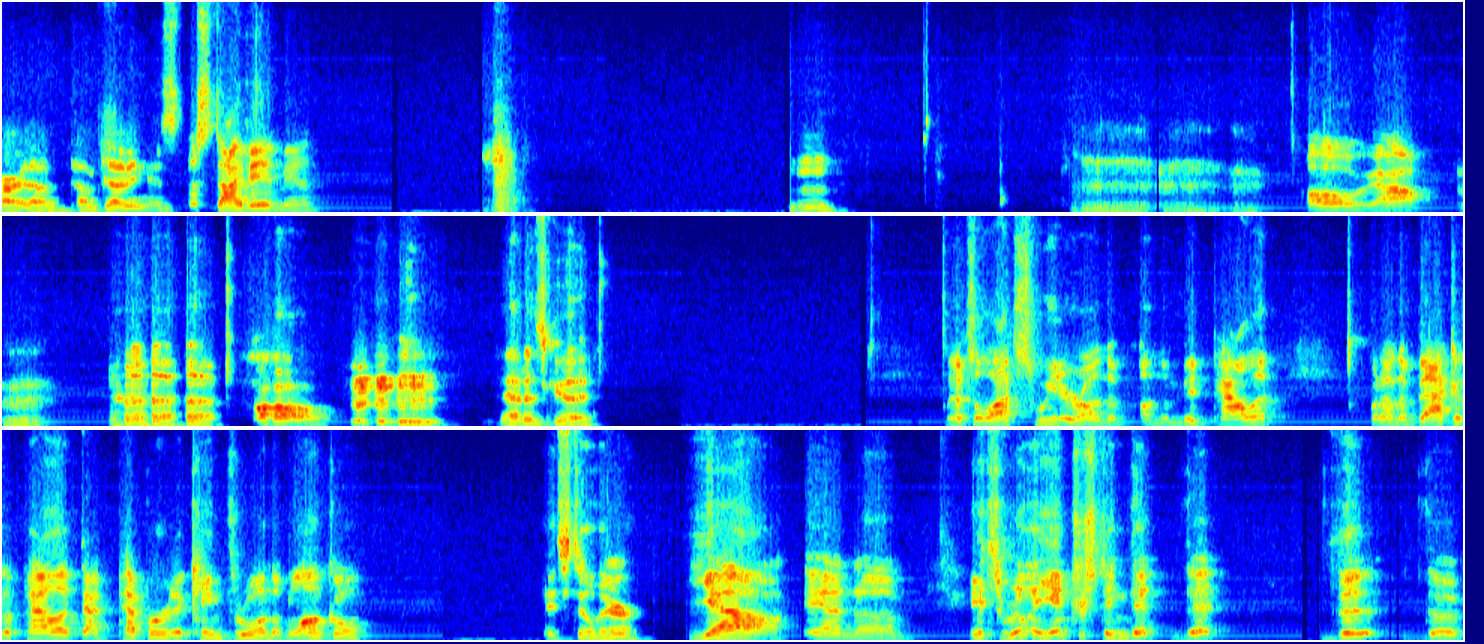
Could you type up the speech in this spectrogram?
All right, I'm I'm diving in. Let's, let's dive in, man. Mm. Oh yeah. Mm. Oh, that is good. that's a lot sweeter on the on the mid palate, but on the back of the palate, that pepper that came through on the blanco. It's still there. Yeah, and um, it's really interesting that that the the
